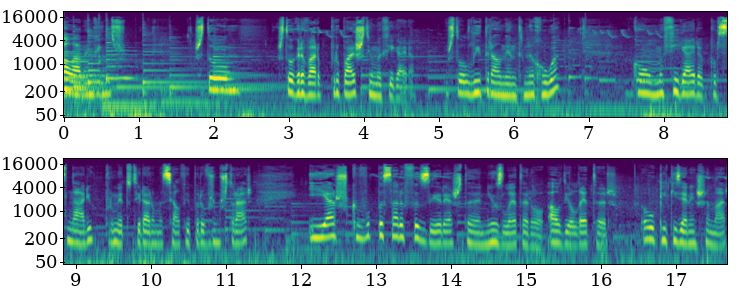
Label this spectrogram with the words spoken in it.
Olá, bem-vindos. Estou, estou a gravar por baixo de uma figueira. Estou literalmente na rua, com uma figueira por cenário. Prometo tirar uma selfie para vos mostrar. E acho que vou passar a fazer esta newsletter ou audioletter, ou o que lhe quiserem chamar.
